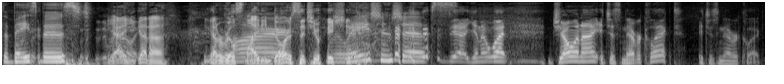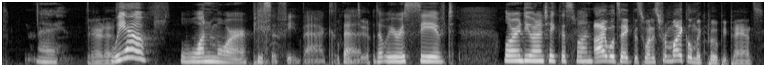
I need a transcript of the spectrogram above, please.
the bass boost, Yeah, Really. you got a you got a real sliding Hard door situation. relationships. Yeah, you know what? Joe and I, it just never clicked. It just never clicked. Hey. There it is. We have one more piece of feedback that that we received. Lauren, do you want to take this one? I will take this one. It's from Michael McPoopy Pants.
